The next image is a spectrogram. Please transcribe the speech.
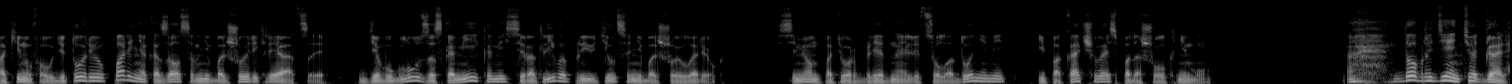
Покинув аудиторию, парень оказался в небольшой рекреации, где в углу за скамейками сиротливо приютился небольшой ларек. Семен потер бледное лицо ладонями и, покачиваясь, подошел к нему. «Добрый день, тетя Галь!»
